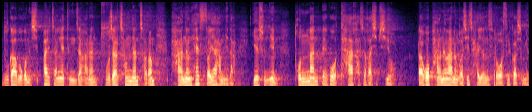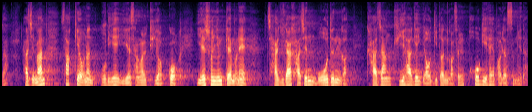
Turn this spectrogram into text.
누가복음 18장에 등장하는 부자 청년처럼 반응했어야 합니다. 예수님 돈만 빼고 다 가져가십시오. 라고 반응하는 것이 자연스러웠을 것입니다. 하지만 삭개오는 우리의 예상을 뒤엎고 예수님 때문에 자기가 가진 모든 것, 가장 귀하게 여기던 것을 포기해 버렸습니다.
